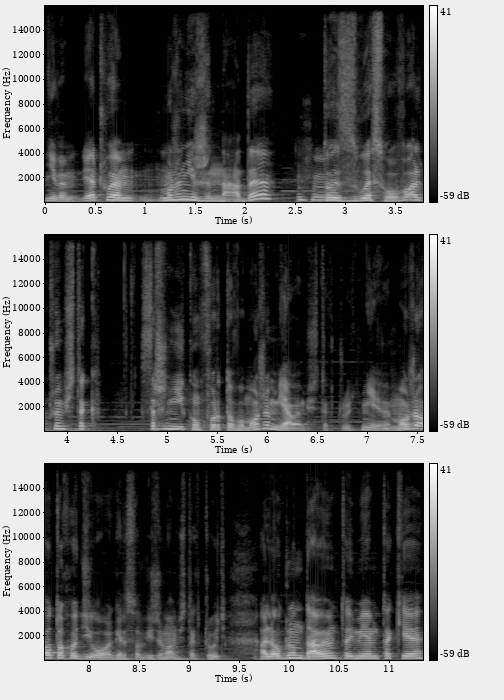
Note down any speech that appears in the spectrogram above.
nie wiem, ja czułem, może nie żenadę, mhm. to jest złe słowo, ale czułem się tak strasznie niekomfortowo. Może miałem się tak czuć, nie wiem, mhm. może o to chodziło Eggersowi, że mam się tak czuć, ale oglądałem to i miałem takie,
